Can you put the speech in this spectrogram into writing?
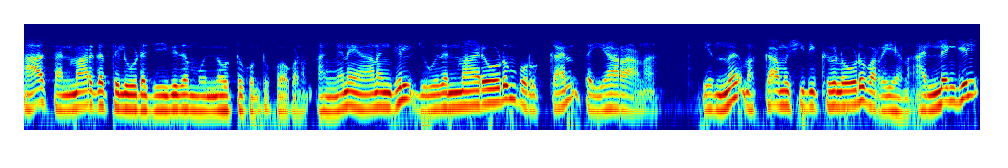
ആ സന്മാർഗത്തിലൂടെ ജീവിതം മുന്നോട്ട് കൊണ്ടുപോകണം. അങ്ങനെയാണെങ്കിൽ ജൂതന്മാരോടും പൊറുക്കാൻ തയ്യാറാണ്. എന്ന് മക്കാമുഷിരിക്കുകളോട് പറയുകയാണ് അല്ലെങ്കിൽ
